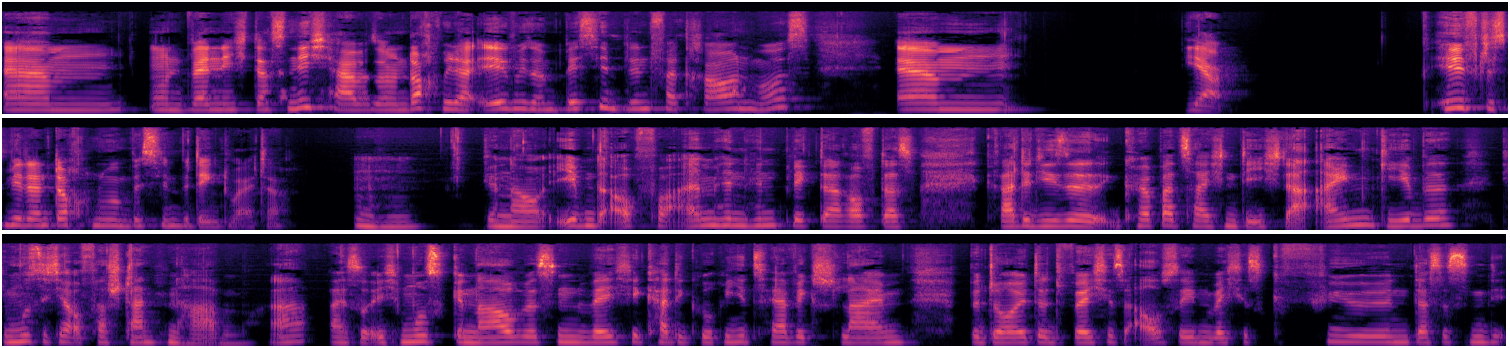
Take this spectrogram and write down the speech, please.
Ähm, und wenn ich das nicht habe, sondern doch wieder irgendwie so ein bisschen blind vertrauen muss, ähm, ja, hilft es mir dann doch nur ein bisschen bedingt weiter. Mhm. Genau, eben auch vor allem im Hinblick darauf, dass gerade diese Körperzeichen, die ich da eingebe, die muss ich ja auch verstanden haben. Ja? Also ich muss genau wissen, welche Kategorie Zervixschleim bedeutet, welches Aussehen, welches Gefühl, dass es ein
